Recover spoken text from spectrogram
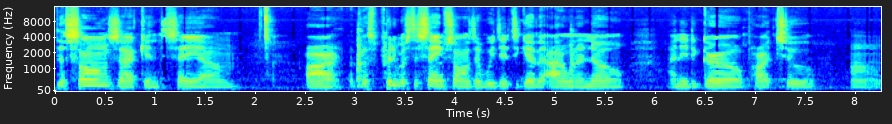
the songs I can say um, are pretty much the same songs that we did together. I don't want to know. I need a girl. Part two. Um,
